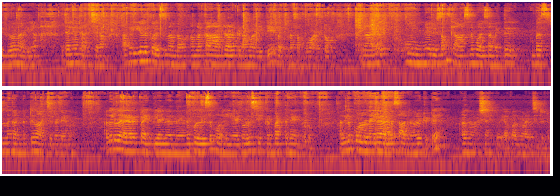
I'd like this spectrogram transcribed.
ഇടുമോയെന്ന് അറിയില്ല. അതെല്ലാം ഞാൻ കാണിച്ചു തരാം അപ്പോൾ ഈ ഒരു പേഴ്സ് എന്നുണ്ടോ നമ്മളെ കാർഡുകളൊക്കെ ഇടാൻ വേണ്ടിയിട്ട് പറ്റുന്ന സംഭവമാണ് കേട്ടോ ഞാൻ മുന്നേ ഒരു ദിവസം ക്ലാസ്സിന് പോയ സമയത്ത് ബസ്സിൽ നിന്ന് കണ്ടിട്ട് വാങ്ങിച്ചിട്ടുണ്ടായിരുന്നു. അതൊരു വേറെ ടൈപ്പിലായിരുന്നു വരുന്നതായിരുന്നു പേഴ്സ് പോലെയല്ലായിരുന്നു ഒരു സ്റ്റിക്കർ ബട്ടൺ ആയിരുന്നു. അതിൽ കൊള്ളുന്നതിൽ വേറെ സാധനങ്ങൾ ഇട്ടിട്ട് അത് നാശമായി പോയി. അപ്പോൾ അത് വാങ്ങിച്ചിട്ടുണ്ട്.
